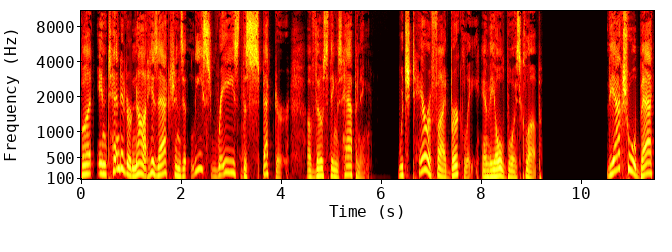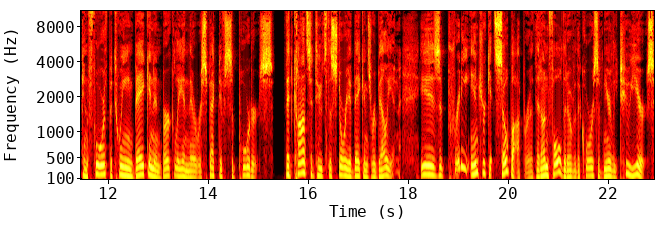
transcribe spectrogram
But intended or not, his actions at least raised the specter of those things happening, which terrified Berkeley and the Old Boys Club. The actual back and forth between Bacon and Berkeley and their respective supporters that constitutes the story of Bacon's rebellion is a pretty intricate soap opera that unfolded over the course of nearly two years,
